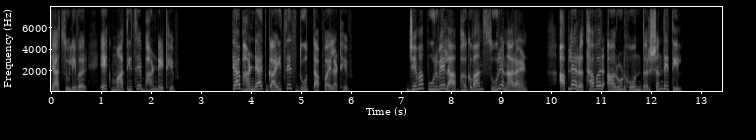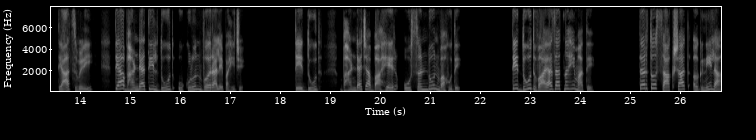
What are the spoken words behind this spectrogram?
त्या चुलीवर एक मातीचे भांडे ठेव. त्या भांड्यात गायीचेच दूध तापवायला ठेव. जेव्हा पूर्वेला भगवान सूर्यनारायण आपल्या रथावर आरूढ होऊन दर्शन देतील त्याच वेळी त्या भांड्यातील दूध उकळून वर आले पाहिजे. ते दूध भांड्याच्या बाहेर ओसंडून वाहू दे. ते दूध वाया जात नाही माते. तर तो साक्षात अग्नीला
